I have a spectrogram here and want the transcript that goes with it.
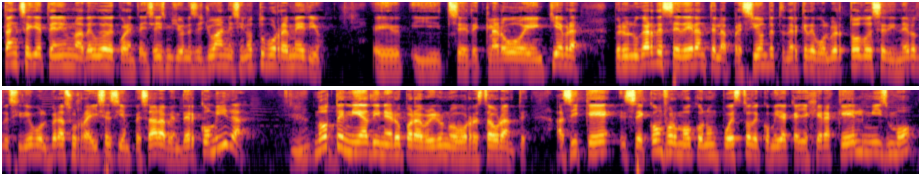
Tang seguía teniendo una deuda de 46 millones de yuanes y no tuvo remedio. eh, y se declaró en quiebra. Pero en lugar de ceder ante la presión de tener que devolver todo ese dinero, decidió volver a sus raíces y empezar a vender comida. No tenía dinero para abrir un nuevo restaurante, así que se conformó con un puesto de comida callejera que él mismo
